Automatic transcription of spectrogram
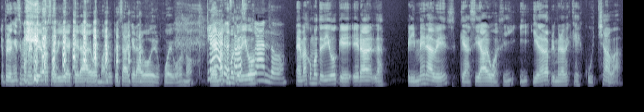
Pero en ese momento yo no sabía que era algo malo, pensaba que era algo del juego, ¿no? Y Claro, además, como te digo, jugando. Además, como te digo, que era la primera vez que hacía algo así y, y era la primera vez que escuchaba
